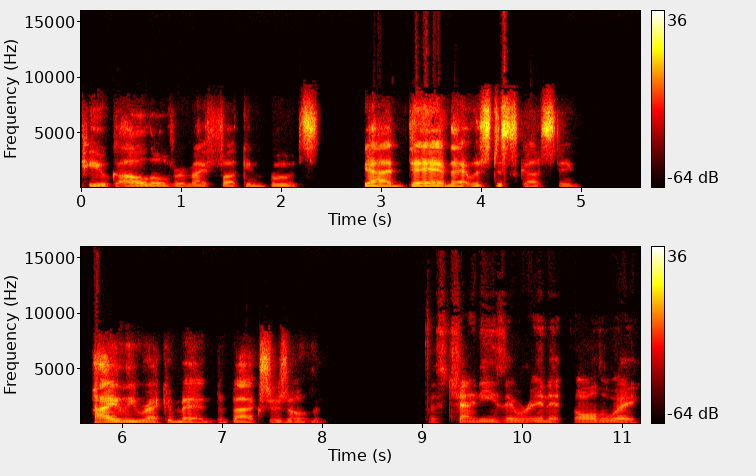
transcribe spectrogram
puke all over my fucking boots. God damn, that was disgusting. Highly recommend the Boxer's Omen. This Chinese, they were in it all the way.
